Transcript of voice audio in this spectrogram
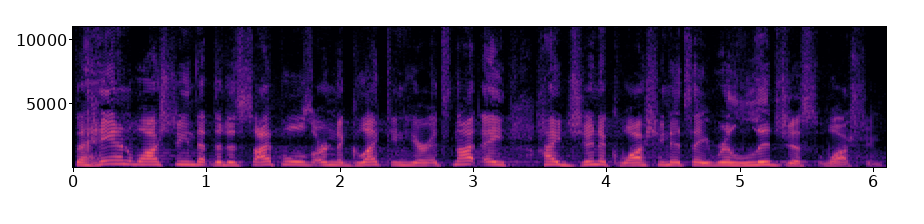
The hand washing that the disciples are neglecting here, it's not a hygienic washing, it's a religious washing.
